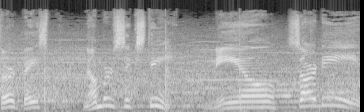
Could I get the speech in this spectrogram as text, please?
Third baseman, number 16, Neil Sardines.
